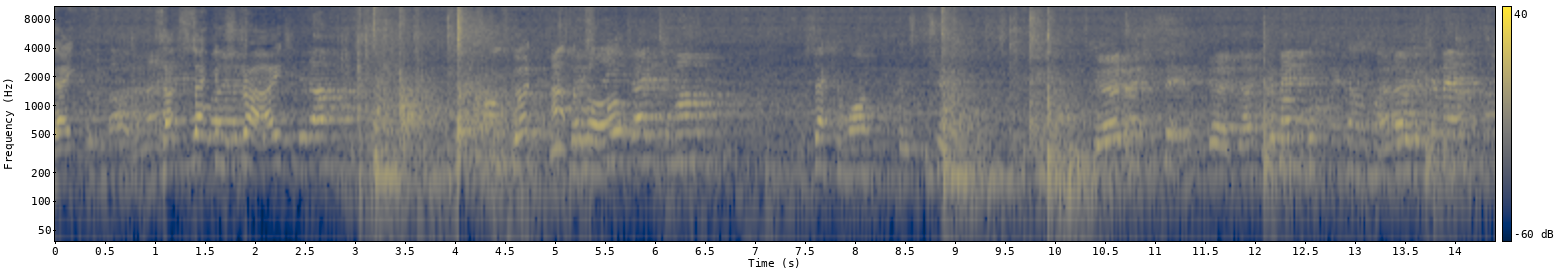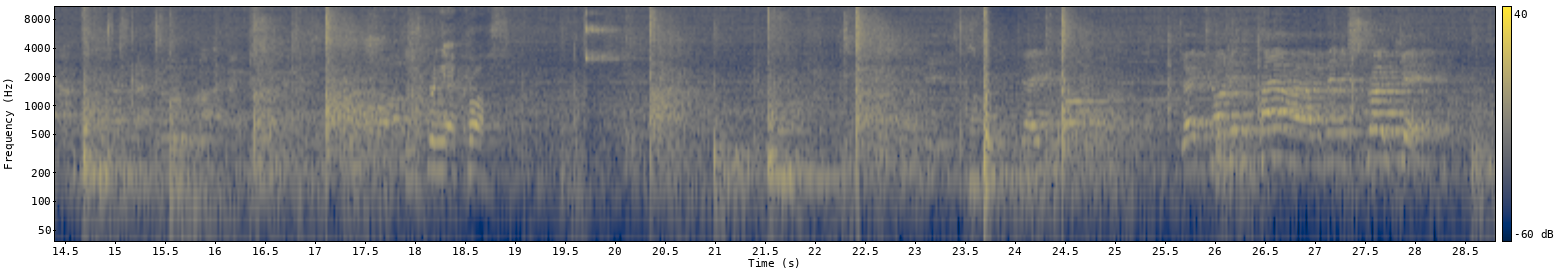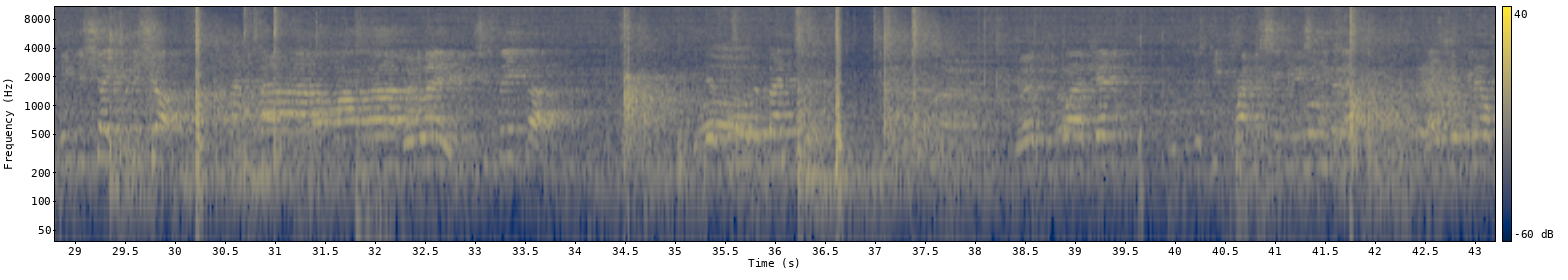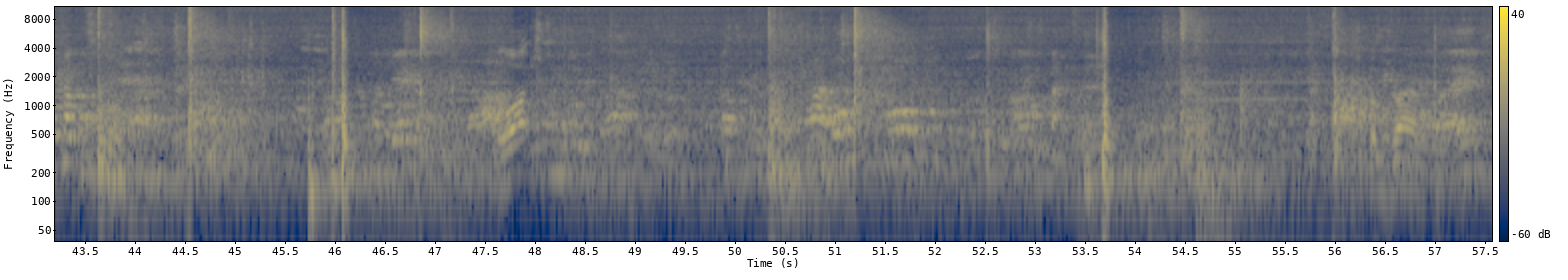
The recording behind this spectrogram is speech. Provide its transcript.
Okay. So second stride. First one's good. At the ball. Jake, come on. The second one goes two. Good. Two. Good. Don't come in. Don't over come in. So just bring it across. Jake, come on. Jake, try and hit the power out of it and stroke it. Keep the shape of the shot. Good lead. Use your feet though. Be a forward offensive. Good, keep working. Just keep practicing using your feet. Make it feel comfortable. Watch. Comes round.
